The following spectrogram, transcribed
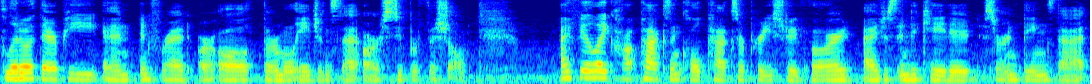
fluidotherapy, and infrared are all thermal agents that are superficial. I feel like hot packs and cold packs are pretty straightforward. I just indicated certain things that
